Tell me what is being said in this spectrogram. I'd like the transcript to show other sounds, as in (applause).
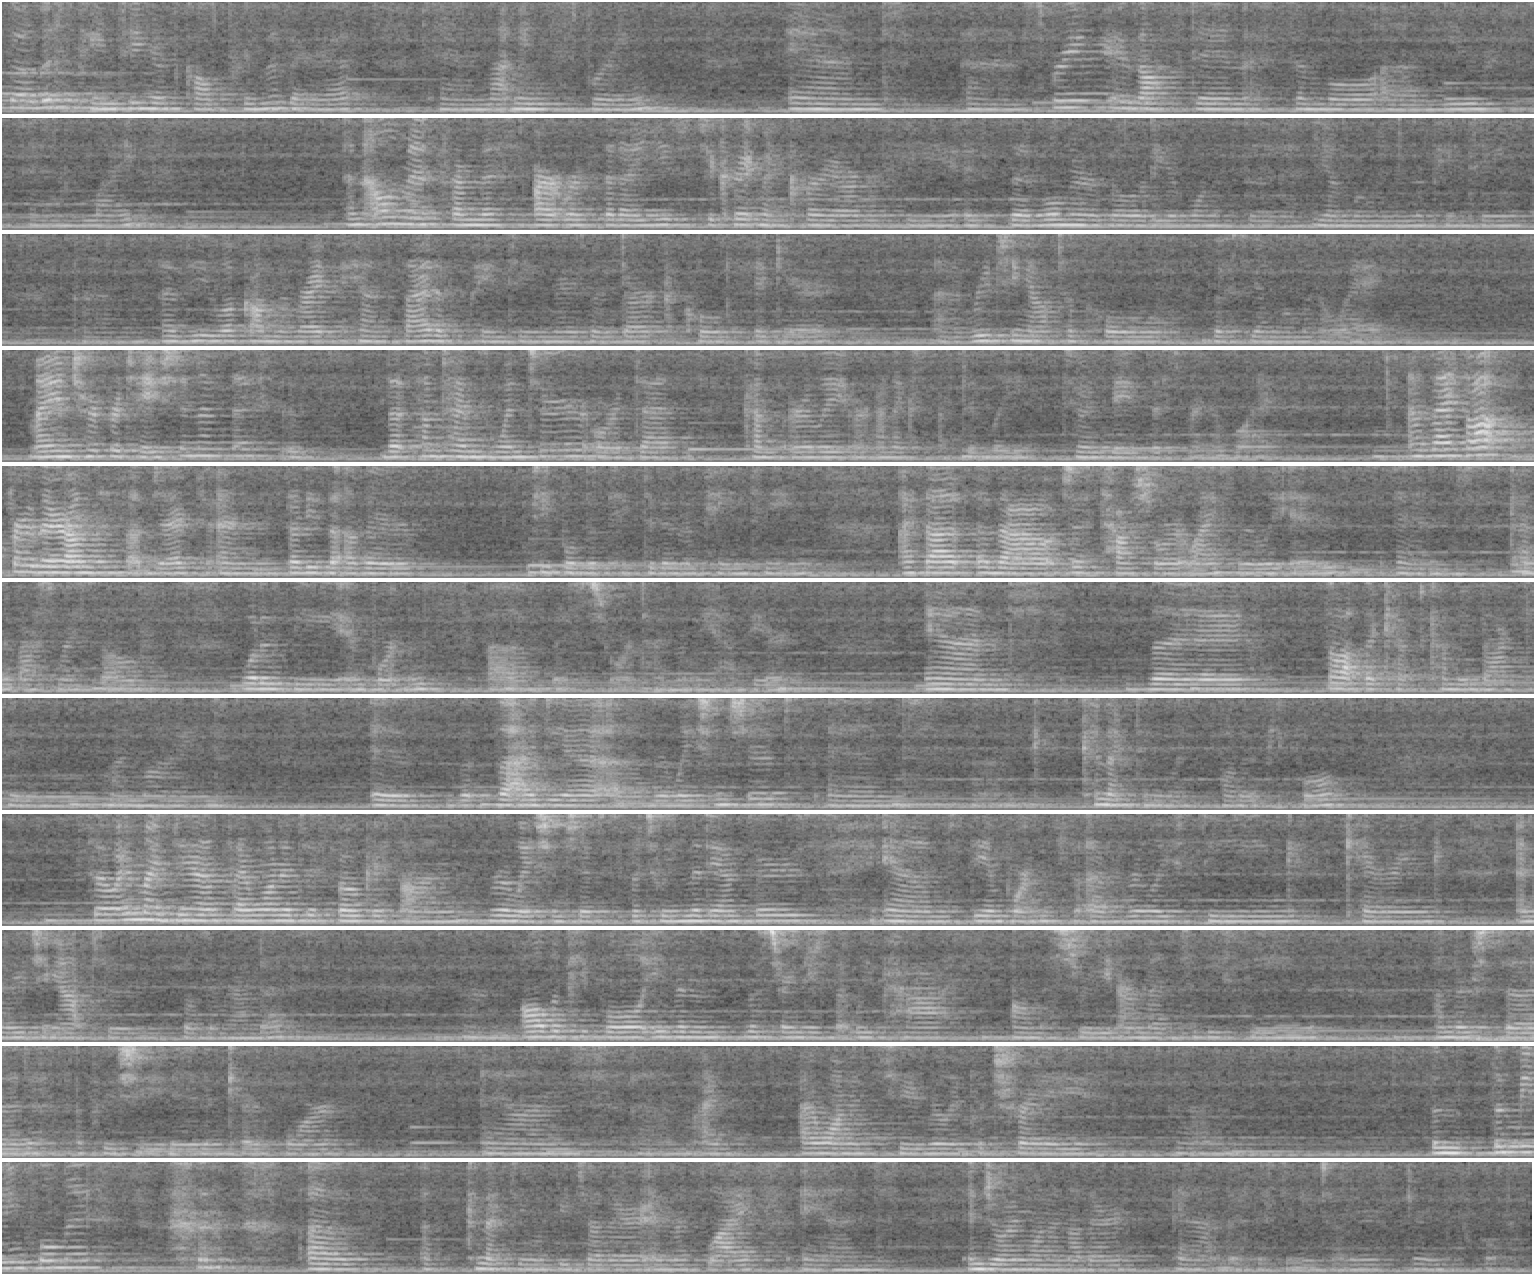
So this painting is called Primavera, and that means spring. And uh, spring is often a symbol of youth and life. An element from this artwork that I used to create my choreography is the vulnerability of one of the young women in the painting. Um, as you look on the right hand side of the painting, there's a dark, cold figure uh, reaching out to pull this young woman away. My interpretation of this is that sometimes winter or death comes early or unexpectedly to invade the spring of life. As I thought further on the subject and studied the other people depicted in the painting, I thought about just how short life really is and kind of asked myself, what is the importance of this short time that we have here? And the thought that kept coming back to my mind is the, the idea of relationships and um, connecting with other people. So in my dance, I wanted to focus on relationships between the dancers and the importance of really seeing, caring, and reaching out to those around us. Um, all the people, even the strangers that we pass on the street, are meant to be seen, understood, appreciated, and cared for. And um, I, I wanted to really portray um, the, the meaningfulness (laughs) of, of connecting with each other in this life and enjoying one another and assisting each other during difficult times.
